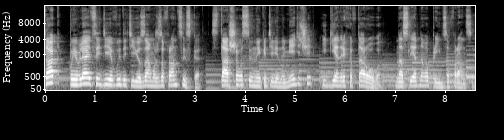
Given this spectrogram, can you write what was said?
Так появляется идея выдать ее замуж за Франциска, старшего сына Екатерины Медичи и Генриха II, наследного принца Франции.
